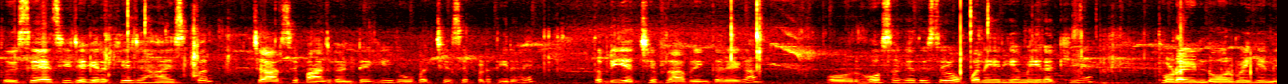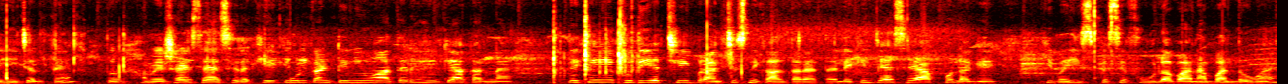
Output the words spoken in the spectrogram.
तो इसे ऐसी जगह रखिए जहाँ इस पर चार से पाँच घंटे की धूप अच्छे से पड़ती रहे, तभी अच्छे फ्लावरिंग करेगा। और हो सके तो इसे ओपन एरिया में ही रखिए। थोड़ा इंडोर में ये नहीं चलते हैं। तो हमेशा इसे ऐसे रखिए कि फूल कंटिन्यू आते रहें, क्या करना है। देखिए, ये खुद ही अच्छी ब्रांचेस निकालता रहता है, लेकिन जैसे आपको लगे कि भाई इस पर से फूल अब आना बंद हो गए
